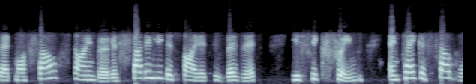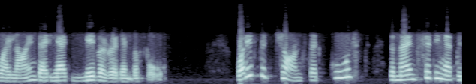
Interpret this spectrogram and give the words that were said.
that Marcel Sternberger suddenly decided to visit his sick friend and take a subway line that he had never ridden before? What is the chance that caused the man sitting at the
